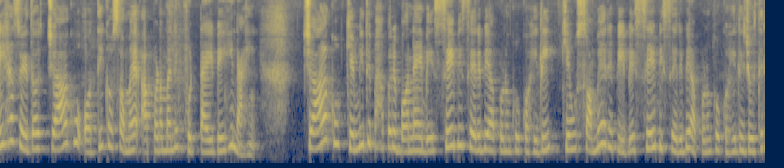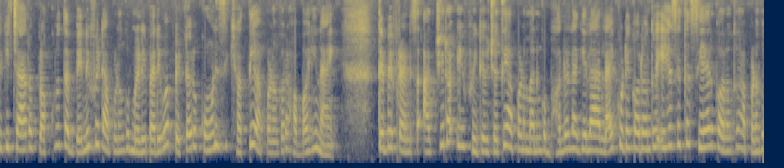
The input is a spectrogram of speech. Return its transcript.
यह सहित चा को अधिक समय आपण मैंने फुटाइबे ही ना चा को केमी भाव में बनइबे से विषय भी आपन कहली क्यों समय पीबे से विषय भी आपन कहली जो थी कि चार प्रकृत बेनिफिट आपको मिल पार पेटर कौन क्षति आपंकर हम ही ना तेज फ्रेंड्स आज भिडियो जदि आपल लगे लाइक गोटे करूँ यह सहित सेयार करूँ आपंग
